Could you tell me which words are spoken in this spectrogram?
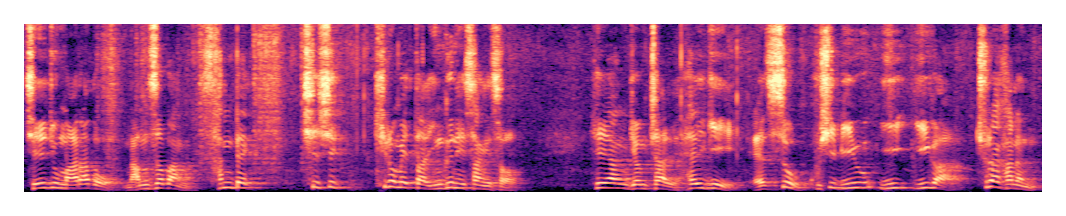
제주 마라도 남서방 370km 인근 해상에서 해양경찰 헬기 S-92가 추락하는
